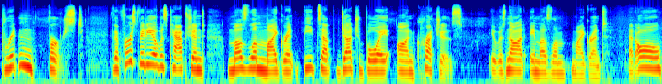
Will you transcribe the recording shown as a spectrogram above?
Britain First. The first video was captioned Muslim migrant beats up Dutch boy on crutches. It was not a Muslim migrant at all.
